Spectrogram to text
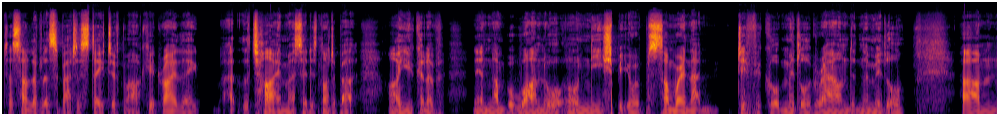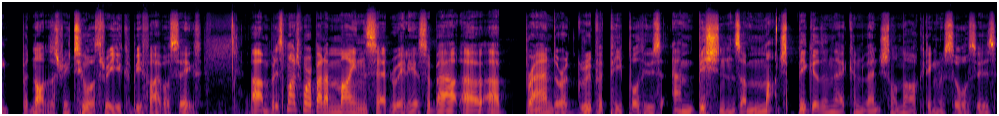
to some level it's about a state of market, right? They at the time I said it's not about are you kind of you know, number one or, or niche, but you're somewhere in that difficult middle ground in the middle, um, but not necessarily two or three. You could be five or six. Um, but it's much more about a mindset, really. It's about a, a brand or a group of people whose ambitions are much bigger than their conventional marketing resources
